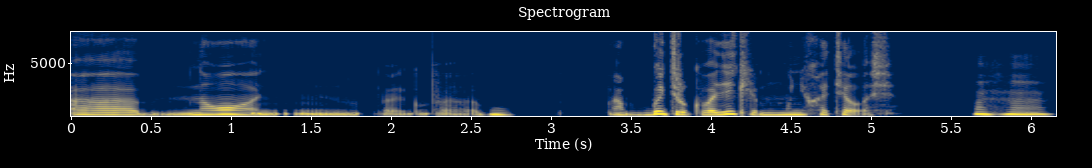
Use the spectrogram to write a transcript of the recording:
а, но как бы, а, быть руководителем ему не хотелось. Мгм.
